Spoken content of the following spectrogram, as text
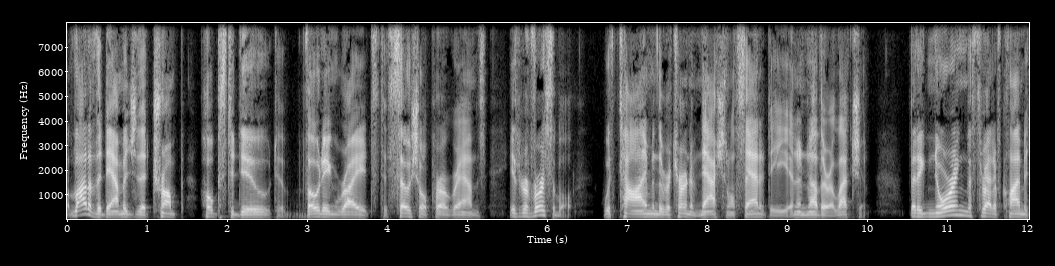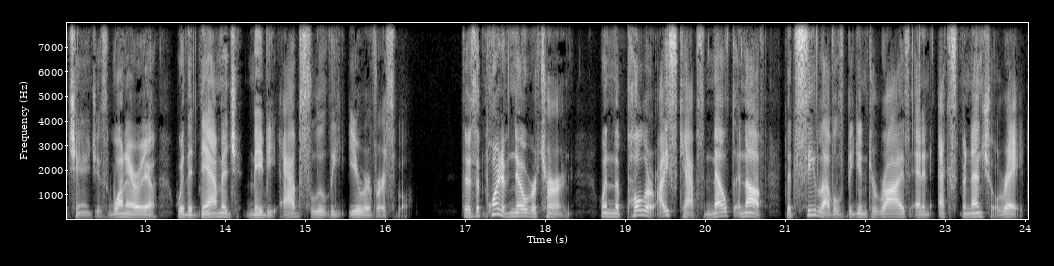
A lot of the damage that Trump hopes to do to voting rights, to social programs, is reversible with time and the return of national sanity in another election. But ignoring the threat of climate change is one area where the damage may be absolutely irreversible. There's a point of no return when the polar ice caps melt enough that sea levels begin to rise at an exponential rate.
